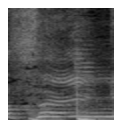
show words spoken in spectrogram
passem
